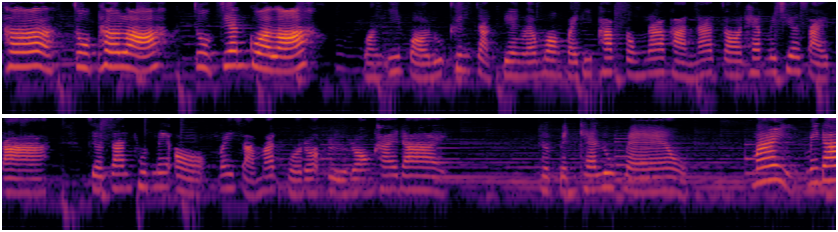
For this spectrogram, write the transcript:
เธอ จูบเธอเหรอ จูบเจียนกัวเหรอ หวังอี้ปอลุกขึ้นจากเตียงแล้วมองไปที่ภาพตรงหน้าผ่านหน้าจอแทบไม่เชื่อสายตาเซียวจานพูดไม่ออกไม่สามารถหัวเราะหรือร้องไห้ได้ เธอเป็นแค่ลูกแมว ไม่ ไม่ได้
